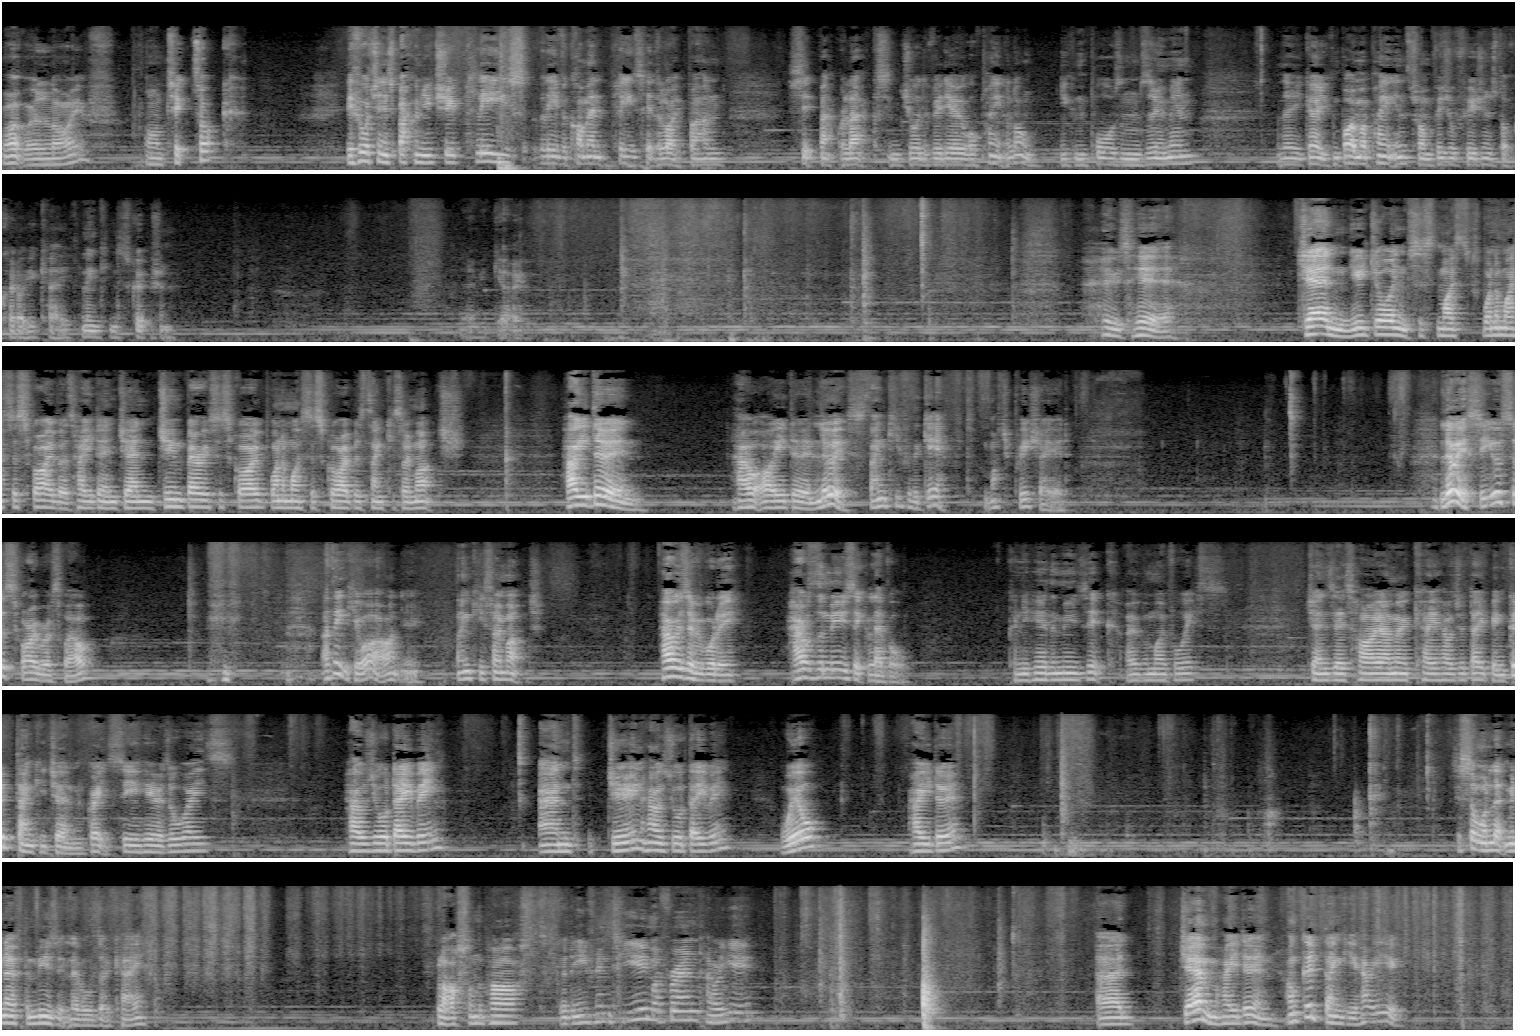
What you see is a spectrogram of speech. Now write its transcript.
Right, we're live on TikTok. If you're watching this back on YouTube, please leave a comment. Please hit the like button. Sit back, relax, enjoy the video, or paint along. You can pause and zoom in. There you go. You can buy my paintings from visualfusions.co.uk. Link in description. There we go. Who's here? Jen, you joined my one of my subscribers. How you doing, Jen? June Berry subscribed, one of my subscribers. Thank you so much. How are you doing? How are you doing, Lewis? Thank you for the gift. Much appreciated. Lewis, are you a subscriber as well? I think you are, aren't you? Thank you so much. How is everybody? How's the music level? Can you hear the music over my voice? Jen says, Hi, I'm okay. How's your day been? Good, thank you, Jen. Great to see you here as always. How's your day been? And June, how's your day been? Will, how you doing? Just someone let me know if the music level's okay. Blast from the past. Good evening to you, my friend. How are you? Uh, Jem, how you doing? I'm good, thank you. How are you?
